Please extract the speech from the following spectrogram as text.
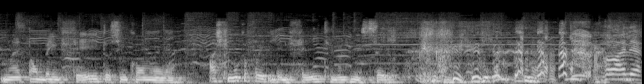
não é tão bem feito, assim como. Acho que nunca foi bem feito, né? Não sei. Olha,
